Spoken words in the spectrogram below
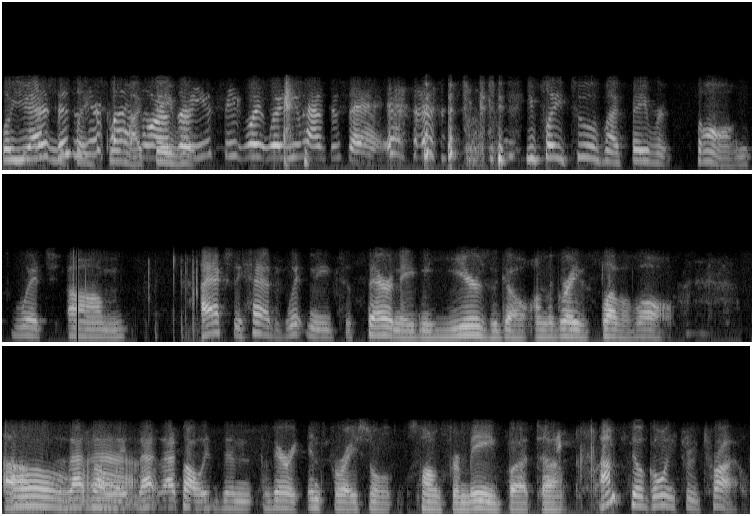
well, you actually this is played your two of my platform, so you speak what, what you have to say. you played two of my favorite songs, which um I actually had Whitney to serenade me years ago on "The Greatest Love of All." Um, Oh, that's wow. always that that's always been a very inspirational song for me. But uh, I'm still going through trials.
